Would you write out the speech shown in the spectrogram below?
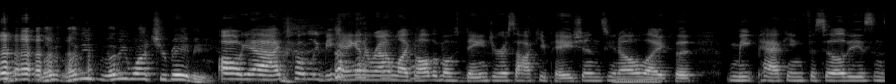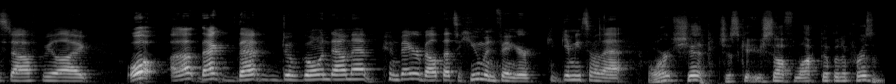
let, let, let me let me watch your baby. Oh yeah, I'd totally be hanging around like all the most dangerous occupations, you know, like the meat packing facilities and stuff. Be like, oh, uh, that that going down that conveyor belt, that's a human finger. G- give me some of that. Or shit, just get yourself locked up in a prison.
